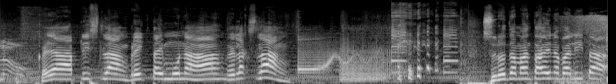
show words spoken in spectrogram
no! Kaya please lang, break time muna ha. Relax lang. Sunod naman tayo na balita.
